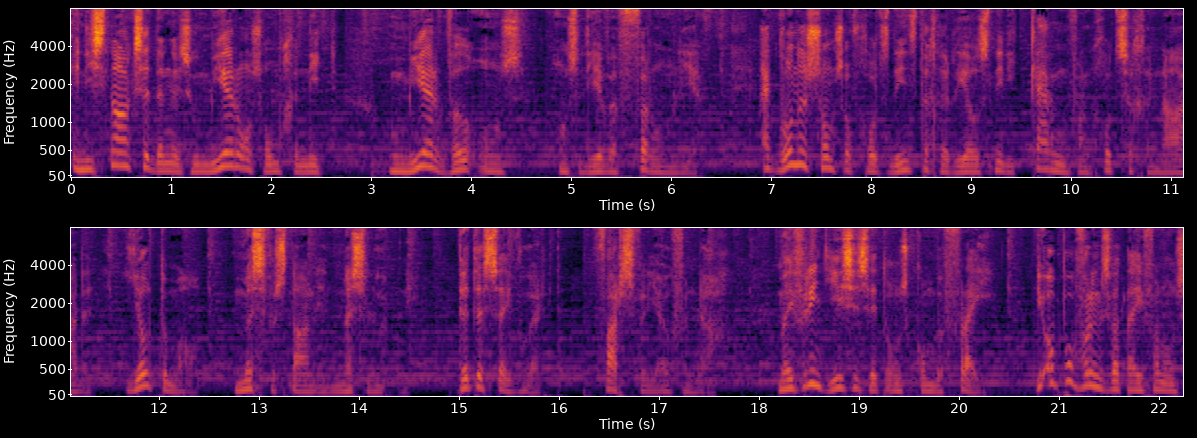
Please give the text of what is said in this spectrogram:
En die snaakse ding is hoe meer ons hom geniet, hoe meer wil ons ons lewe vir hom leef. Ek wonder soms of godsdienstige reëls nie die kern van God se genade heeltemal misverstaan en misloop nie. Dit is sy woord vars vir jou vandag. My vriend Jesus het ons kom bevry. Die opofferings wat hy van ons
